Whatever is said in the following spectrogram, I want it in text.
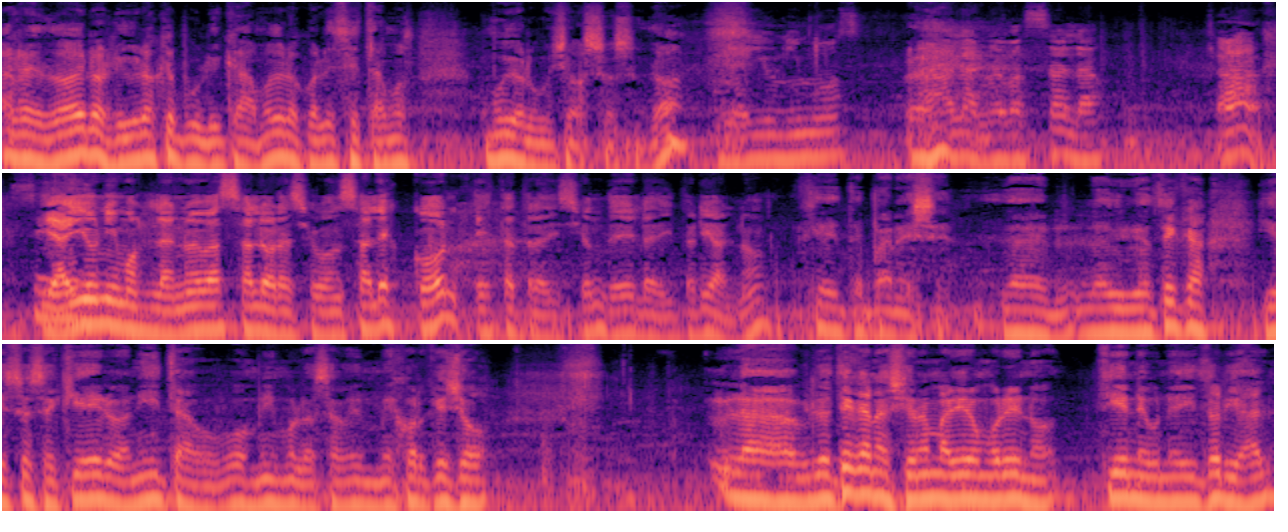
alrededor de los libros que publicamos, de los cuales estamos muy orgullosos. ¿no? Y ahí unimos a la nueva sala. Ah, Y ahí unimos la nueva sala Horacio González con esta tradición de la editorial, ¿no? ¿Qué te parece? La, la biblioteca, y eso se quiero, Anita, o vos mismo lo saben mejor que yo, la Biblioteca Nacional Mariano Moreno tiene una editorial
